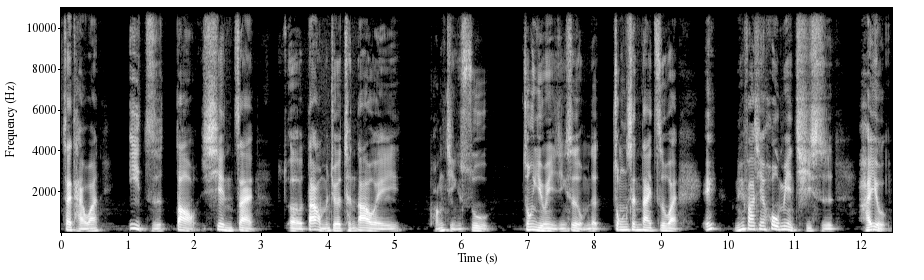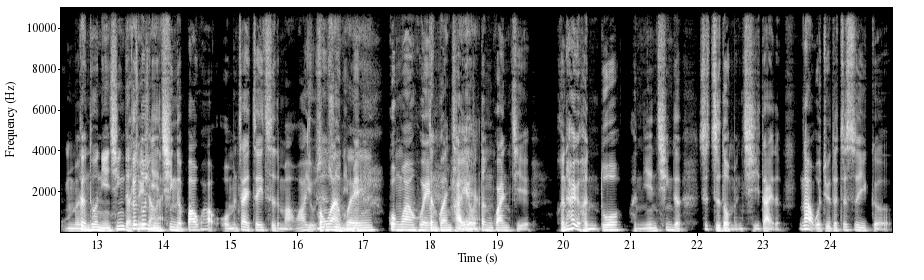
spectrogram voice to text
在台湾。一直到现在，呃，当然我们觉得陈大为、黄锦树、钟怡文已经是我们的中生代之外，诶，你会发现后面其实还有我们更多年轻的、更多年轻的，包括我们在这一次的马华有声书里面，龚万辉、邓关还有邓关杰，可能还有很多很年轻的，是值得我们期待的。那我觉得这是一个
